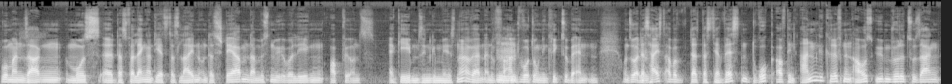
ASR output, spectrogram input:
wo man sagen muss, äh, das verlängert jetzt das Leiden und das Sterben, da müssen wir überlegen, ob wir uns ergeben, sinngemäß. Ne? Wir hatten eine mhm. Verantwortung, den Krieg zu beenden und so. Das mhm. heißt aber, dass, dass der Westen Druck auf den Angegriffenen ausüben würde, zu sagen,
